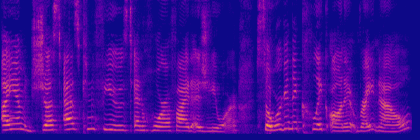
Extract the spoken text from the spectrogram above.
I am just as confused and horrified as you are. So we're gonna click on it right now.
